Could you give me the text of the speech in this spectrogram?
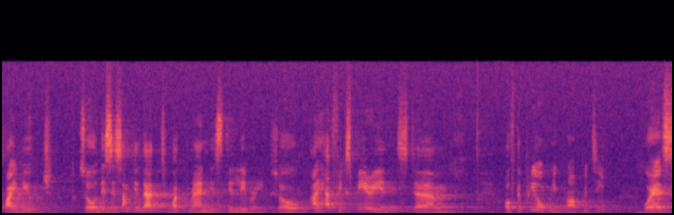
quite huge. So this is something that what brand is delivering. So I have experienced um, of the pre-opening property, whereas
